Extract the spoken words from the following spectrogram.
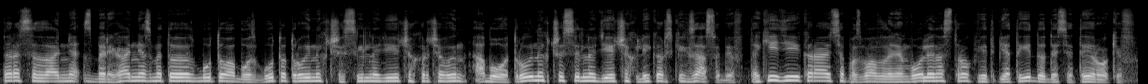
пересилання, зберігання з метою збуту або збут отруйних чи сильнодіючих речовин або отруйних чи сильнодіючих лікарських засобів. Такі дії караються позбавленням волі на строк від 5 до 10 років.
